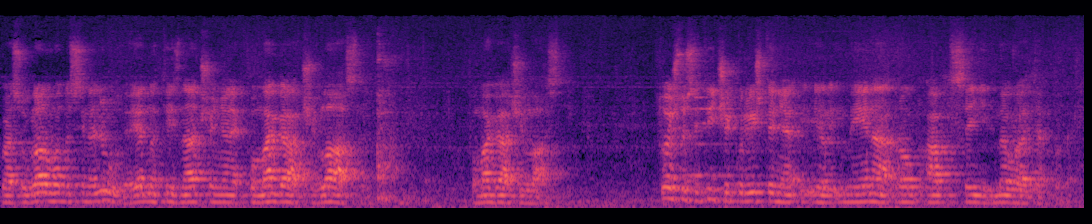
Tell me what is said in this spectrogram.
koja su uglavnom odnosi na ljude. Jedno ti značenja je pomagač i vlasnik. Pomagač i vlasnik. To je što se tiče korištenja ili imena Rob, Abd, Sejid, Meula i tako dalje.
